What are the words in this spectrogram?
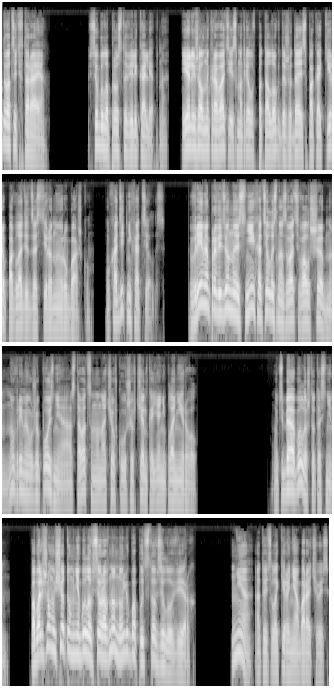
22. Все было просто великолепно. Я лежал на кровати и смотрел в потолок, дожидаясь, пока Кира погладит застиранную рубашку. Уходить не хотелось. Время, проведенное с ней, хотелось назвать волшебным, но время уже позднее, а оставаться на ночевку у Шевченко я не планировал. «У тебя было что-то с ним?» По большому счету, мне было все равно, но любопытство взяло вверх. «Не», — ответила Кира, не оборачиваясь.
